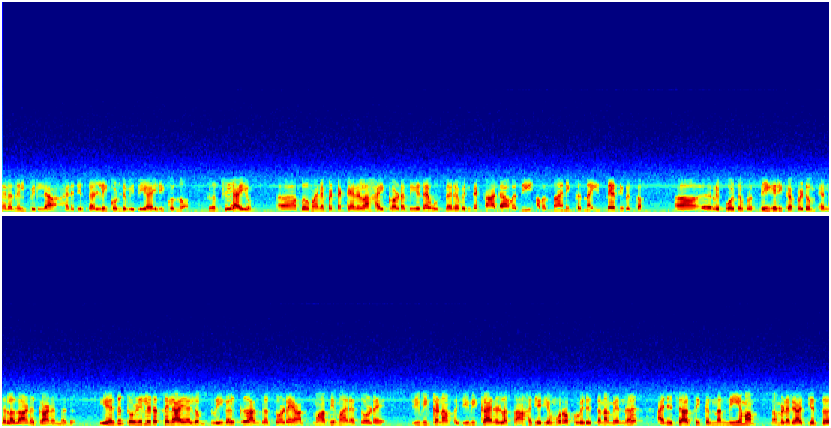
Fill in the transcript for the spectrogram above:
നിലനിൽപ്പില്ല. ഹരജി തള്ളിക്കൊണ്ട് വിധിയായിരിക്കുന്നു. തീർച്ചയായും ബഹുമാനപ്പെട്ട കേരള ഹൈക്കോടതിയുടെ ഉത്തരവിന്റെ കാലാവധി അവസാനിക്കുന്ന ഇന്നേ ദിവസം റിപ്പോർട്ട് പ്രസിദ്ധീകരിക്കപ്പെടും എന്നുള്ളതാണ് കാണുന്നത്. ഏത് തൊഴിലിടത്തിലായാലും സ്ത്രീകൾക്ക് അന്തസ്സോടെ ആത്മാഭിമാനത്തോടെ ജീവിക്കണം ജീവിക്കാനുള്ള സാഹചര്യം ഉറപ്പുവരുത്തണമെന്ന് അനുശാസിക്കുന്ന നിയമം നമ്മുടെ രാജ്യത്ത്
